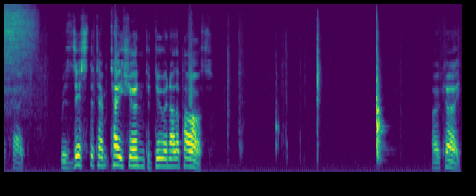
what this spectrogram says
okay. Resist the temptation to do another pass. Okay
